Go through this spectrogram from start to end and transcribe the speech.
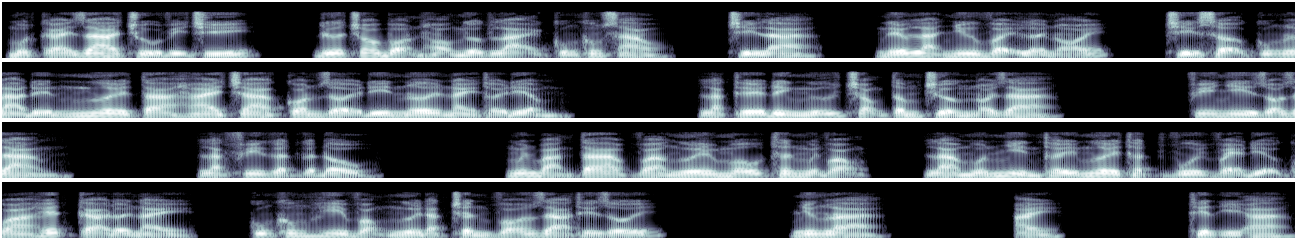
Một cái gia chủ vị trí, đưa cho bọn họ ngược lại cũng không sao, chỉ là, nếu là như vậy lời nói, chỉ sợ cũng là đến ngươi ta hai cha con rời đi nơi này thời điểm. Lạc Thế Đình ngữ trọng tâm trường nói ra. Phi Nhi rõ ràng. Lạc Phi gật gật đầu. Nguyên bản ta và ngươi mẫu thân nguyện vọng, là muốn nhìn thấy ngươi thật vui vẻ địa qua hết cả đời này, cũng không hy vọng ngươi đặt chân võ giả thế giới. Nhưng là... Ai? Thiên ý A.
